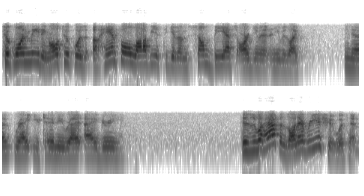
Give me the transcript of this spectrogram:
Took one meeting. All it took was a handful of lobbyists to give him some BS argument, and he was like, No, right, you're totally right, I agree. This is what happens on every issue with him.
